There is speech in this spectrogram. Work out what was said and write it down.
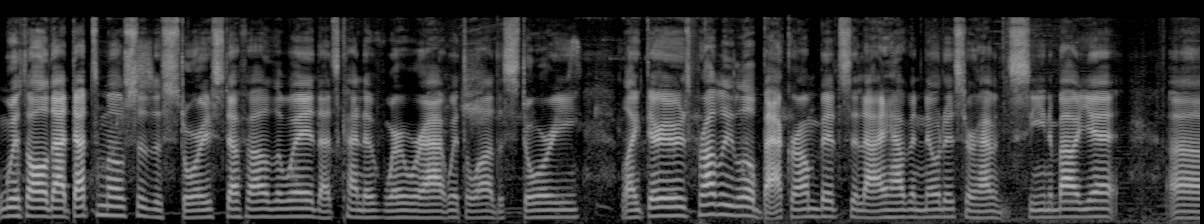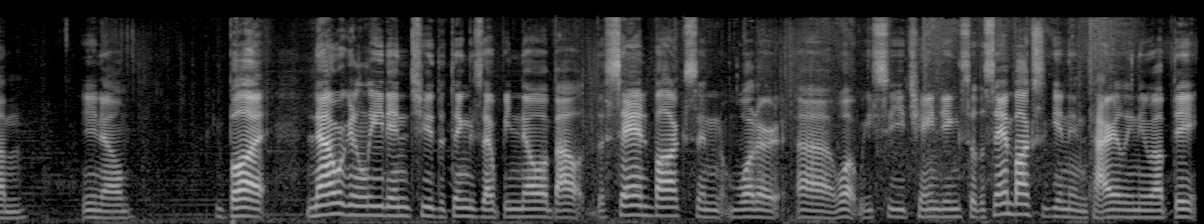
with all that, that's most of the story stuff out of the way. That's kind of where we're at with a lot of the story. Like, there's probably little background bits that I haven't noticed or haven't seen about yet. Um, you know. But, now we're going to lead into the things that we know about the sandbox and what are uh, what we see changing. So the sandbox is getting an entirely new update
